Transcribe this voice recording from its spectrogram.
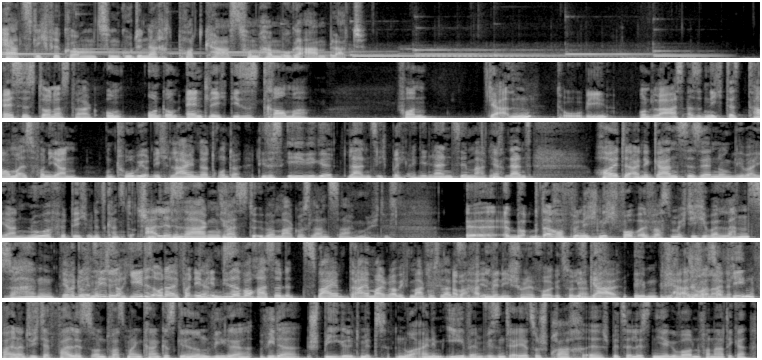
Herzlich willkommen zum Gute Nacht Podcast vom Hamburger Armblatt. Es ist Donnerstag um, und um endlich dieses Trauma von Jan, Tobi und Lars, also nicht das Trauma ist von Jan und Tobi und ich leiden darunter. Dieses ewige Lanz, ich breche eine Lanze, Markus Ja. Lanz. Heute eine ganze Sendung, lieber Jan, nur für dich und jetzt kannst du alles wieder? sagen, Ja. was du über Markus Lanz sagen möchtest. Äh, b- darauf bin ich nicht vor. Was möchte ich über Lanz sagen? Ja, aber du ich erzählst möchte, doch jedes, oder? Von, in, Ja. in dieser Woche hast du zwei, dreimal, glaube ich, Markus Lanz. Aber zitiert. hatten wir nicht schon eine Folge zu lang? Egal. Eben. Also was eine. auf jeden Fall natürlich der Fall ist und was mein krankes Gehirn wieder widerspiegelt mit nur einem i, wenn wir sind ja jetzt so Sprachspezialisten hier geworden, Fanatiker,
